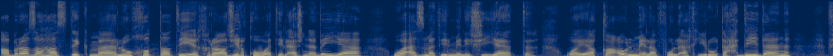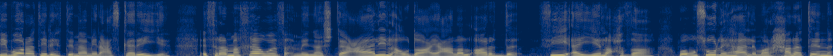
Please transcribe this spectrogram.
أبرزها استكمال خطة إخراج القوات الأجنبية وأزمة الميليشيات ويقع الملف الأخير تحديدا في بؤرة الاهتمام العسكري إثر المخاوف من اشتعال الأوضاع على الأرض في أي لحظة ووصولها لمرحلة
